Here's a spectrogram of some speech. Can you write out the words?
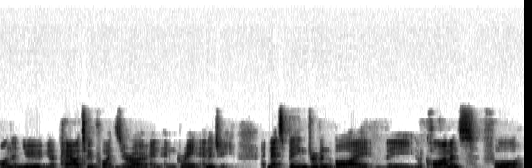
on the new you know, Power 2.0 and, and green energy. And that's being driven by the requirements for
